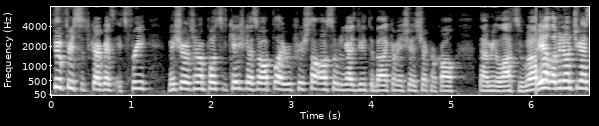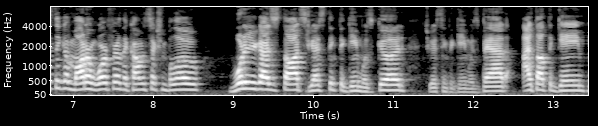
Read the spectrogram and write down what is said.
Feel free to subscribe, guys. It's free. Make sure to turn on post notifications, guys. So I'll. I appreciate that. Also, when you guys do hit the bell icon, make sure to check my call. That means a lot as well. But yeah, let me know what you guys think of Modern Warfare in the comment section below. What are your guys' thoughts? Do you guys think the game was good? Do you guys think the game was bad? I thought the game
